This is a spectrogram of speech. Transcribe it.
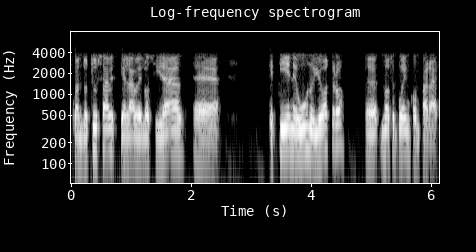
cuando tú sabes que la velocidad eh, que tiene uno y otro eh, no se pueden comparar.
